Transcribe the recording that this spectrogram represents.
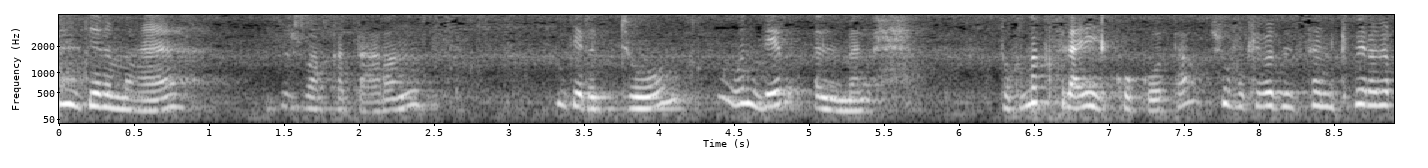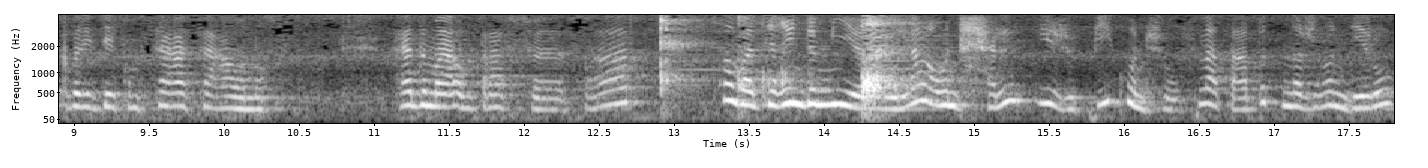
ندير معاه زوج ورقات تاع رند ندير الثوم وندير الملح. donc نقفل عليه الكوكوطة. شوفوا كيف اللسان كبير. يقدر يدير لكم ساعة ساعة ونص. هادو اطراف صغار. on va dire une demie ولا ونحل. يجو بيك ونشوف. لا طابت. نرجعو نديرو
